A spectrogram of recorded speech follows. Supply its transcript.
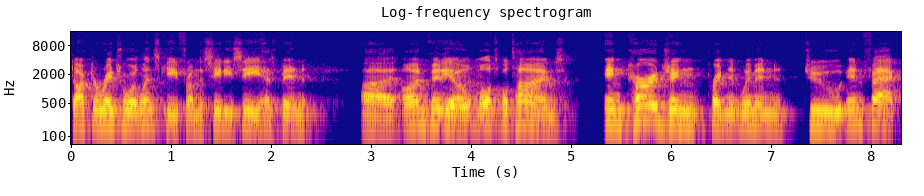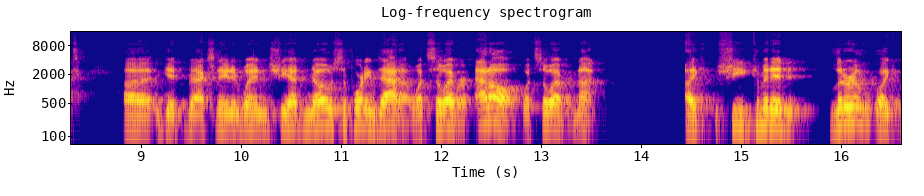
Dr. Rachel Walensky from the CDC has been uh, on video multiple times encouraging pregnant women to, in fact, uh, get vaccinated when she had no supporting data whatsoever, at all, whatsoever, none. Like she committed literal like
